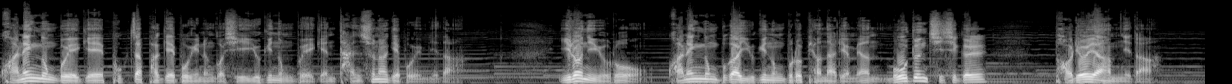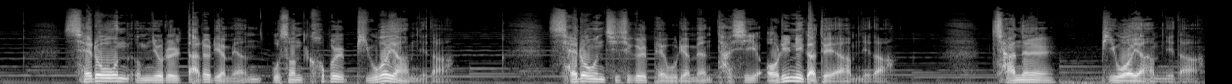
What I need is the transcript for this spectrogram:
관행 농부에게 복잡하게 보이는 것이 유기 농부에겐 단순하게 보입니다. 이런 이유로 관행농부가 유기농부로 변하려면 모든 지식을 버려야 합니다. 새로운 음료를 따르려면 우선 컵을 비워야 합니다. 새로운 지식을 배우려면 다시 어린이가 돼야 합니다. 잔을 비워야 합니다.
